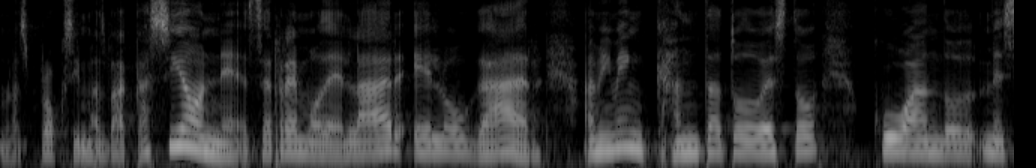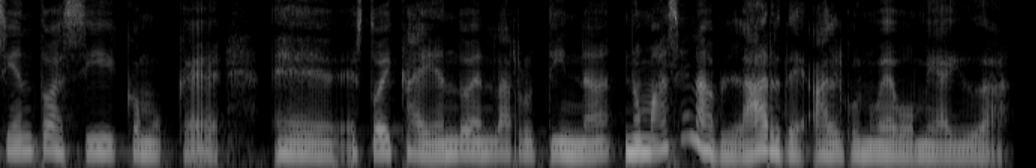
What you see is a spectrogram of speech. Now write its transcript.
las próximas vacaciones, remodelar el hogar. A mí me encanta todo esto cuando me siento así como que eh, estoy cayendo en la rutina. Nomás en hablar de algo nuevo me ayuda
